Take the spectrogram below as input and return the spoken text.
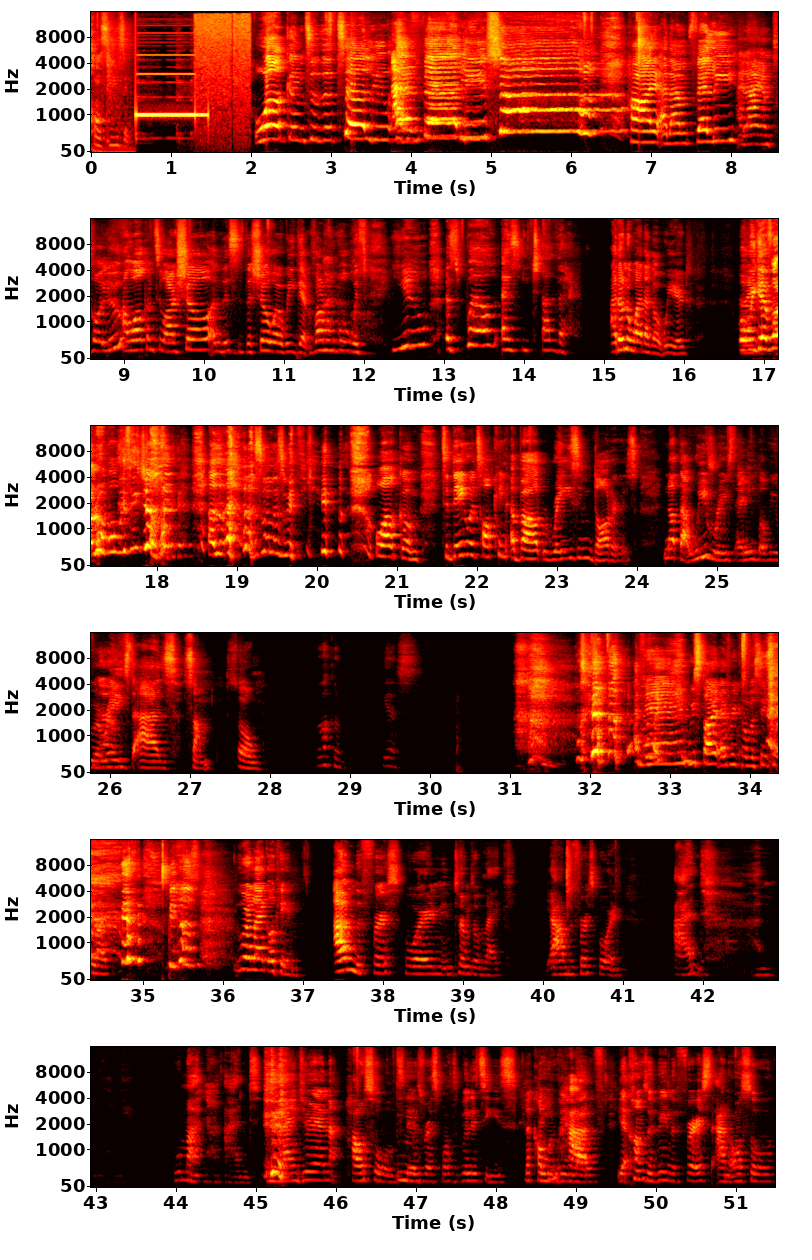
confusing. Welcome to the Tolu and Feli Show. Hi, and I'm Feli. And I am Tolu. And welcome to our show. And this is the show where we get vulnerable with you as well as each other. I don't know why that got weird. But we get vulnerable with each other as, as well as with you. Welcome. Today we're talking about raising daughters. Not that we've raised any, but we were No. raised as some. So Welcome. Yes. Like Man. we start every conversation like because we're like, okay, I'm the firstborn in terms of like, yeah, I'm the firstborn. And I'm, you know, I'm a woman. And in Nigerian households, there's responsibilities That come that you have. that- yeah. It comes with being the first and also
